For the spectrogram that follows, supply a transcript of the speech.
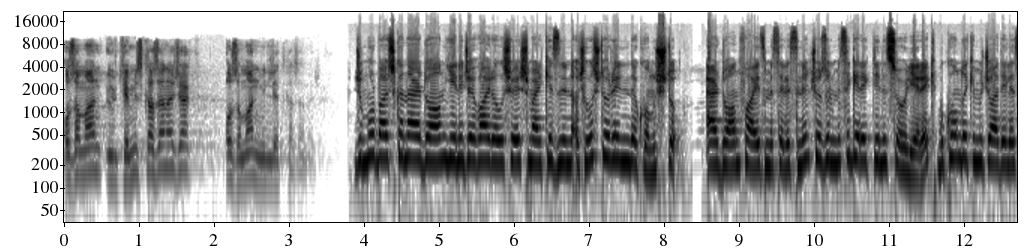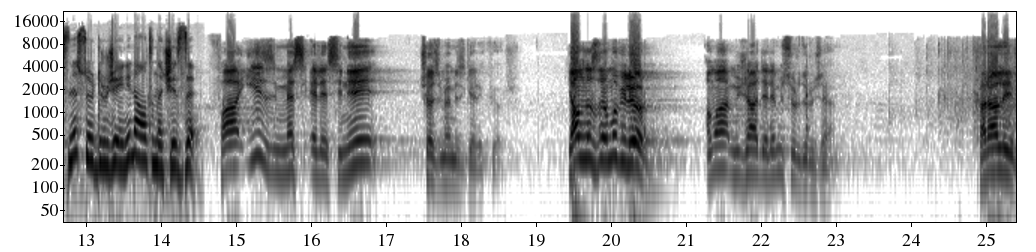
O zaman ülkemiz kazanacak, o zaman millet kazanacak. Cumhurbaşkanı Erdoğan Yeni Cevahir Alışveriş Merkezi'nin açılış töreninde konuştu. Erdoğan faiz meselesinin çözülmesi gerektiğini söyleyerek bu konudaki mücadelesini sürdüreceğinin altını çizdi. Faiz meselesini çözmemiz gerekiyor. Yalnızlığımı biliyorum ama mücadelemi sürdüreceğim. Kararlıyım.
